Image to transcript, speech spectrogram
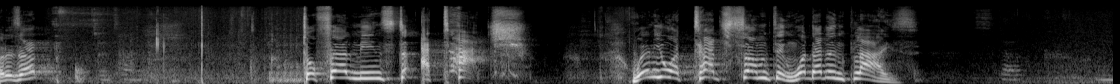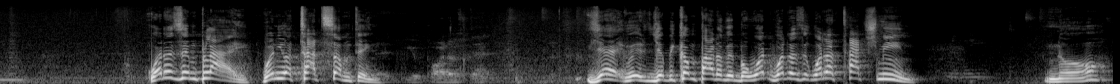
What is that? Tofel means to attach. When you attach something, what that implies? What does imply when you attach something? You're part of that. Yeah, you become part of it, but what, what does it, what attach mean? No.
